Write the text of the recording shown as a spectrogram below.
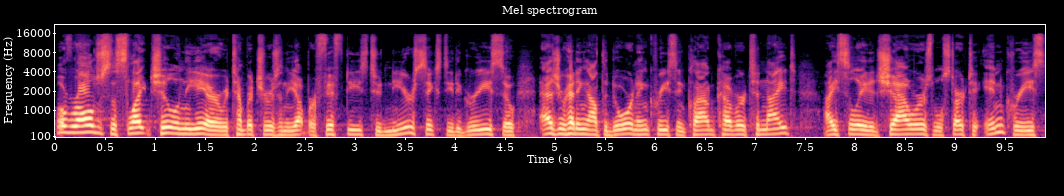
Overall, just a slight chill in the air with temperatures in the upper 50s to near 60 degrees. So as you're heading out the door, an increase in cloud cover tonight. Isolated showers will start to increase,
